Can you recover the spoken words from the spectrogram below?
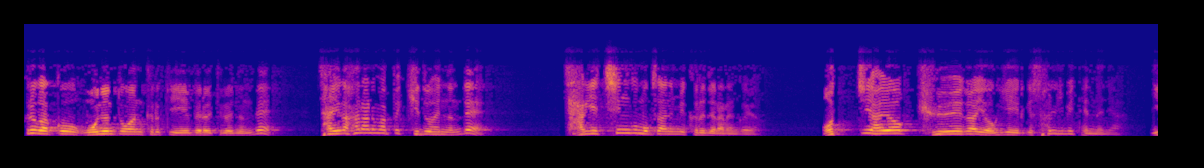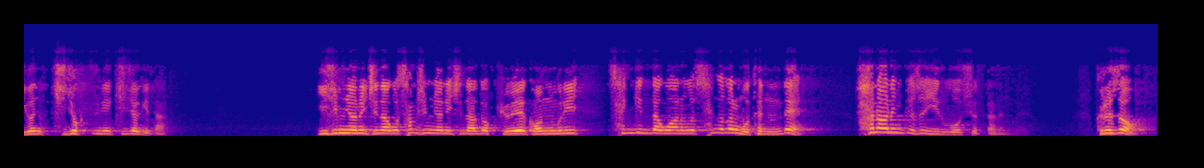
그래갖고 5년 동안 그렇게 예배를 드렸는데 자기가 하나님 앞에 기도했는데 자기 친구 목사님이 그러더라는 거예요. 어찌하여 교회가 여기에 이렇게 설립이 됐느냐. 이건 기적 중의 기적이다. 20년이 지나고 30년이 지나도 교회 건물이 생긴다고 하는 것을 생각을 못 했는데 하나님께서 이루어 주셨다는 거예요. 그래서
